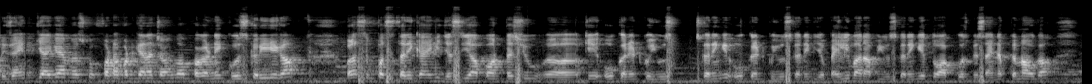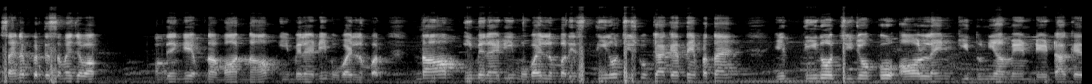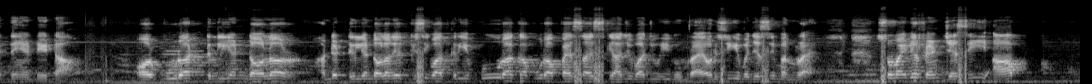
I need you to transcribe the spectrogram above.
डिज़ाइन किया गया मैं उसको फटाफट कहना चाहूँगा, पकड़ने की कोशिश करिएगा। बड़ा सिंपल सा तरीका है कि जैसे आप ऑन पैसिव के ओ कनेक्ट को यूज़ करेंगे ओ कनेक्ट को यूज़ करने की जब पहली बार आप यूज़ करेंगे तो आपको उसमें साइन अप करना होगा। साइन अप करते समय जब आप देंगे अपना मान, नाम ईमेल आईडी मोबाइल नंबर नाम ईमेल आईडी मोबाइल नंबर इस तीनों चीज़ को क्या कहते हैं पता है? ये तीनों चीज़ों को ऑनलाइन की दुनिया में डेटा कहते हैं डेटा और पूरा trillion dollar hundred trillion dollar या किसी बात करिए, पूरा का पूरा पैसा इसके आजू बाजू ही घूम रहा है और इसी की वजह से बन रहा है। सो माय डियर फ्रेंड जैसे ही आप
